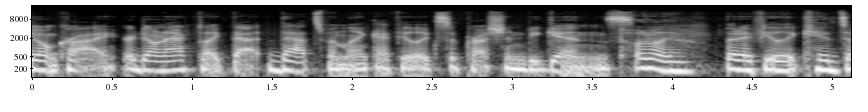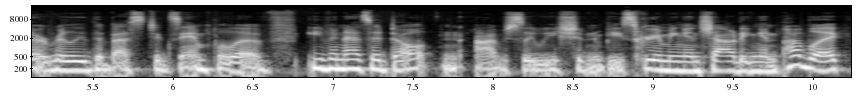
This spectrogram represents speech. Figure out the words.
don't cry or don't act like that. That's when like I feel like suppression begins. Totally. But I feel like kids are really the best example of even as adult and obviously we shouldn't be screaming and shouting in public,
